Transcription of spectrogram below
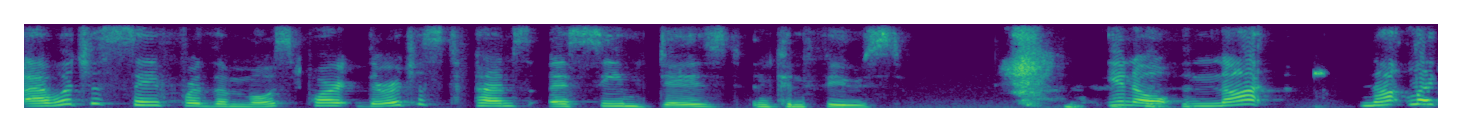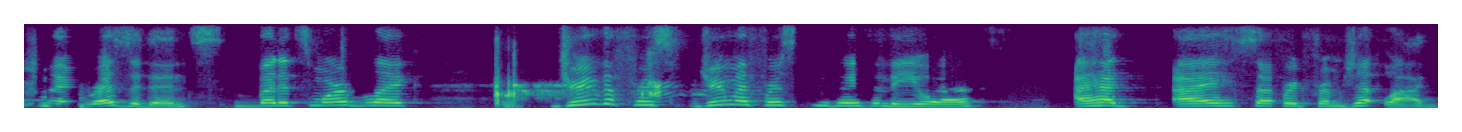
I would just say for the most part, there are just times I seem dazed and confused. You know, not not like my residents, but it's more of like during the first during my first few days in the US, I had I suffered from jet lag.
